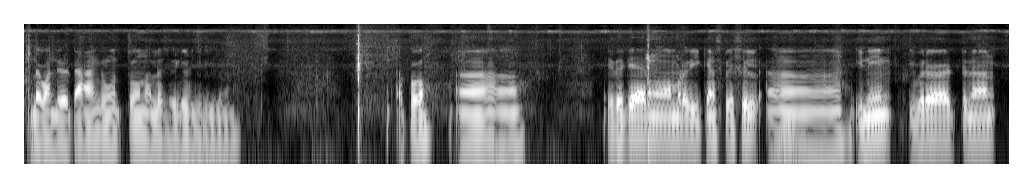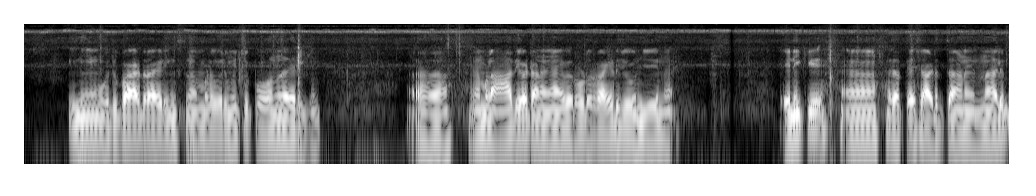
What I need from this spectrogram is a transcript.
എന്റെ വണ്ടിയുടെ ടാങ്ക് മൊത്തവും നല്ല ചെളി അടിച്ചിരിക്കുകയാണ് അപ്പോൾ ഇതൊക്കെയായിരുന്നു നമ്മുടെ വീക്കെൻഡ് സ്പെഷ്യൽ ഇനിയും ഇവരുമായിട്ട് ഞാൻ ഇനിയും ഒരുപാട് റൈഡിങ്സ് നമ്മൾ ഒരുമിച്ച് പോകുന്നതായിരിക്കും. നമ്മൾ ആദ്യമായിട്ടാണ് ഞാൻ ഇവരോട് റൈഡ് ജോയിൻ ചെയ്യുന്നത്. എനിക്ക് ഇത് അത്യാവശ്യം അടുത്താണ്. എന്നാലും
